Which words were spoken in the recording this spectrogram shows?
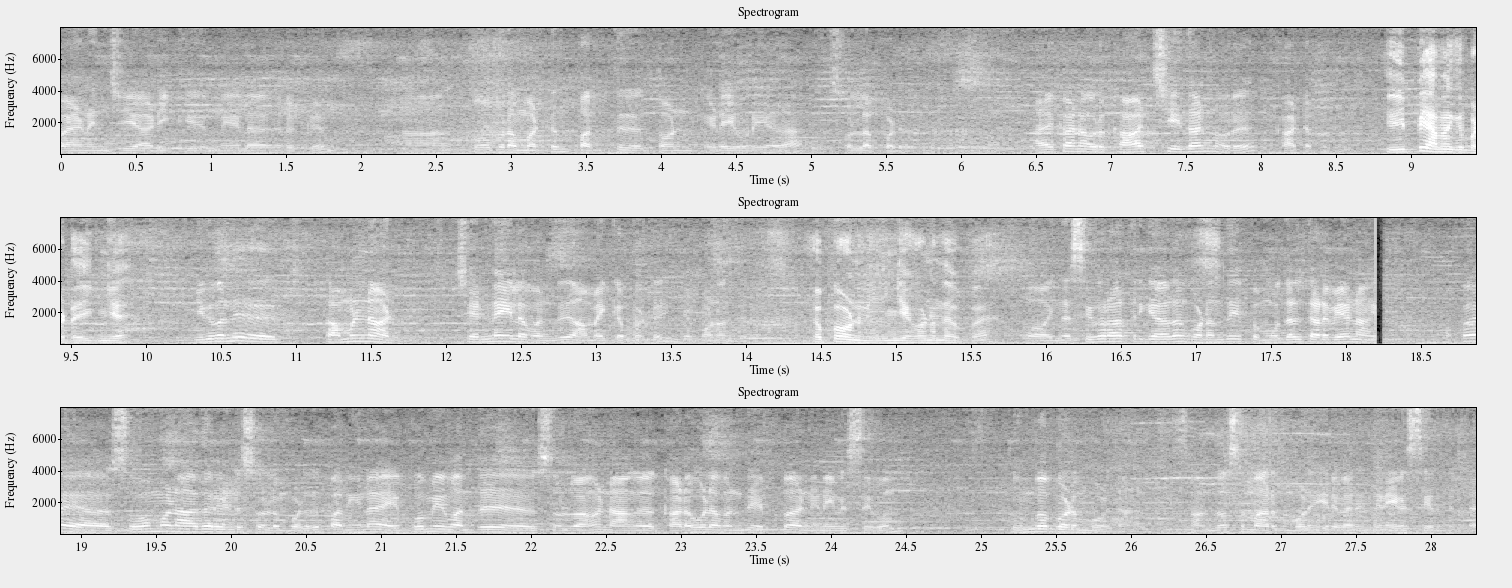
பதினஞ்சு அடிக்கு மேலே இருக்குது கோபுரம் மட்டும் பத்து தொன் இடையுடையதாக சொல்லப்படுது. அதுக்கான ஒரு காட்சி தான் ஒரு காட்டப்படுது இது இப்போ அமைக்கப்பட்டது இங்கே? இது வந்து தமிழ்நாடு சென்னையில் வந்து அமைக்கப்பட்டு இங்கே கொண்டு வந்தது எப்போ ஒன்று இங்கே கொண்டு வந்த எப்போ? ஓ இந்த சிவராத்திரிக்காக தான் கொண்டு வந்து இப்போ முதல் தடவையாக நாங்கள் அப்போ சோமநாதர் என்று சொல்லும் பொழுது பார்த்தீங்கன்னா எப்போவுமே வந்து சொல்லுவாங்க நாங்கள் கடவுளை வந்து எப்போ நினைவு செய்வோம்? துன்பப்படும் பொழுது தான் சந்தோஷமாக இருக்கும்பொழுது இறைவனை நினைவு செய்யறதில்ல.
